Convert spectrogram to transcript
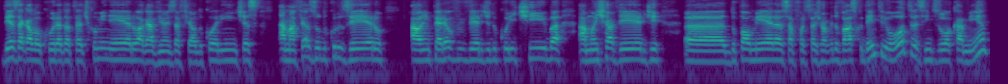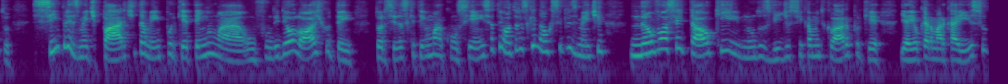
desde a galocura do Atlético Mineiro, a Gaviões da Fiel do Corinthians, a Máfia Azul do Cruzeiro, a Império Verde do Curitiba, a Mancha Verde uh, do Palmeiras, a Força Jovem do Vasco, dentre outras, em deslocamento, simplesmente parte também porque tem uma, um fundo ideológico, tem torcidas que têm uma consciência, tem outras que não, que simplesmente não vão aceitar o que num dos vídeos fica muito claro, porque, e aí eu quero marcar isso,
